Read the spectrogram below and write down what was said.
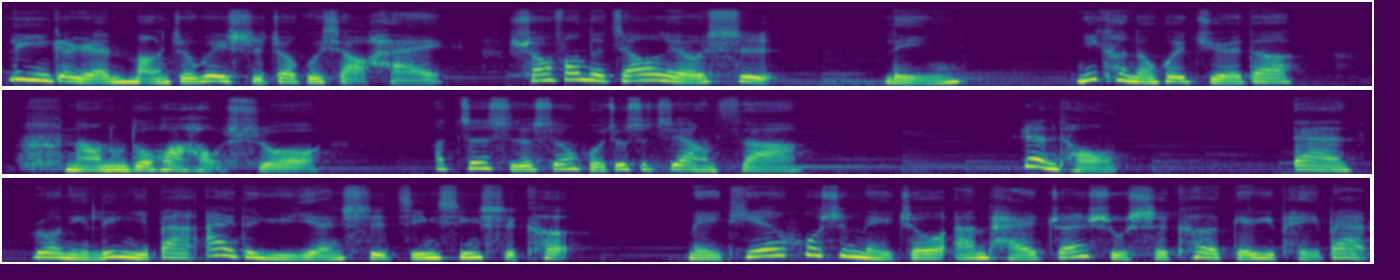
另一个人忙着喂食照顾小孩，双方的交流是零。你可能会觉得 哪有那么多话好说？啊，真实的生活就是这样子啊。认同。但若你另一半爱的语言是精心时刻，每天或是每周安排专属时刻给予陪伴，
